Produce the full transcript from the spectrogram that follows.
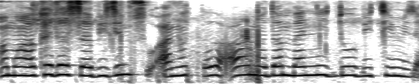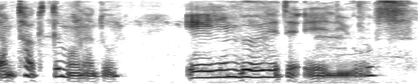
Ama arkadaşlar bizim şu anahtarı almadan ben Nido bitirmeyeceğim. Taktım ona dur. Eğilim böyle de eğiliyoruz.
